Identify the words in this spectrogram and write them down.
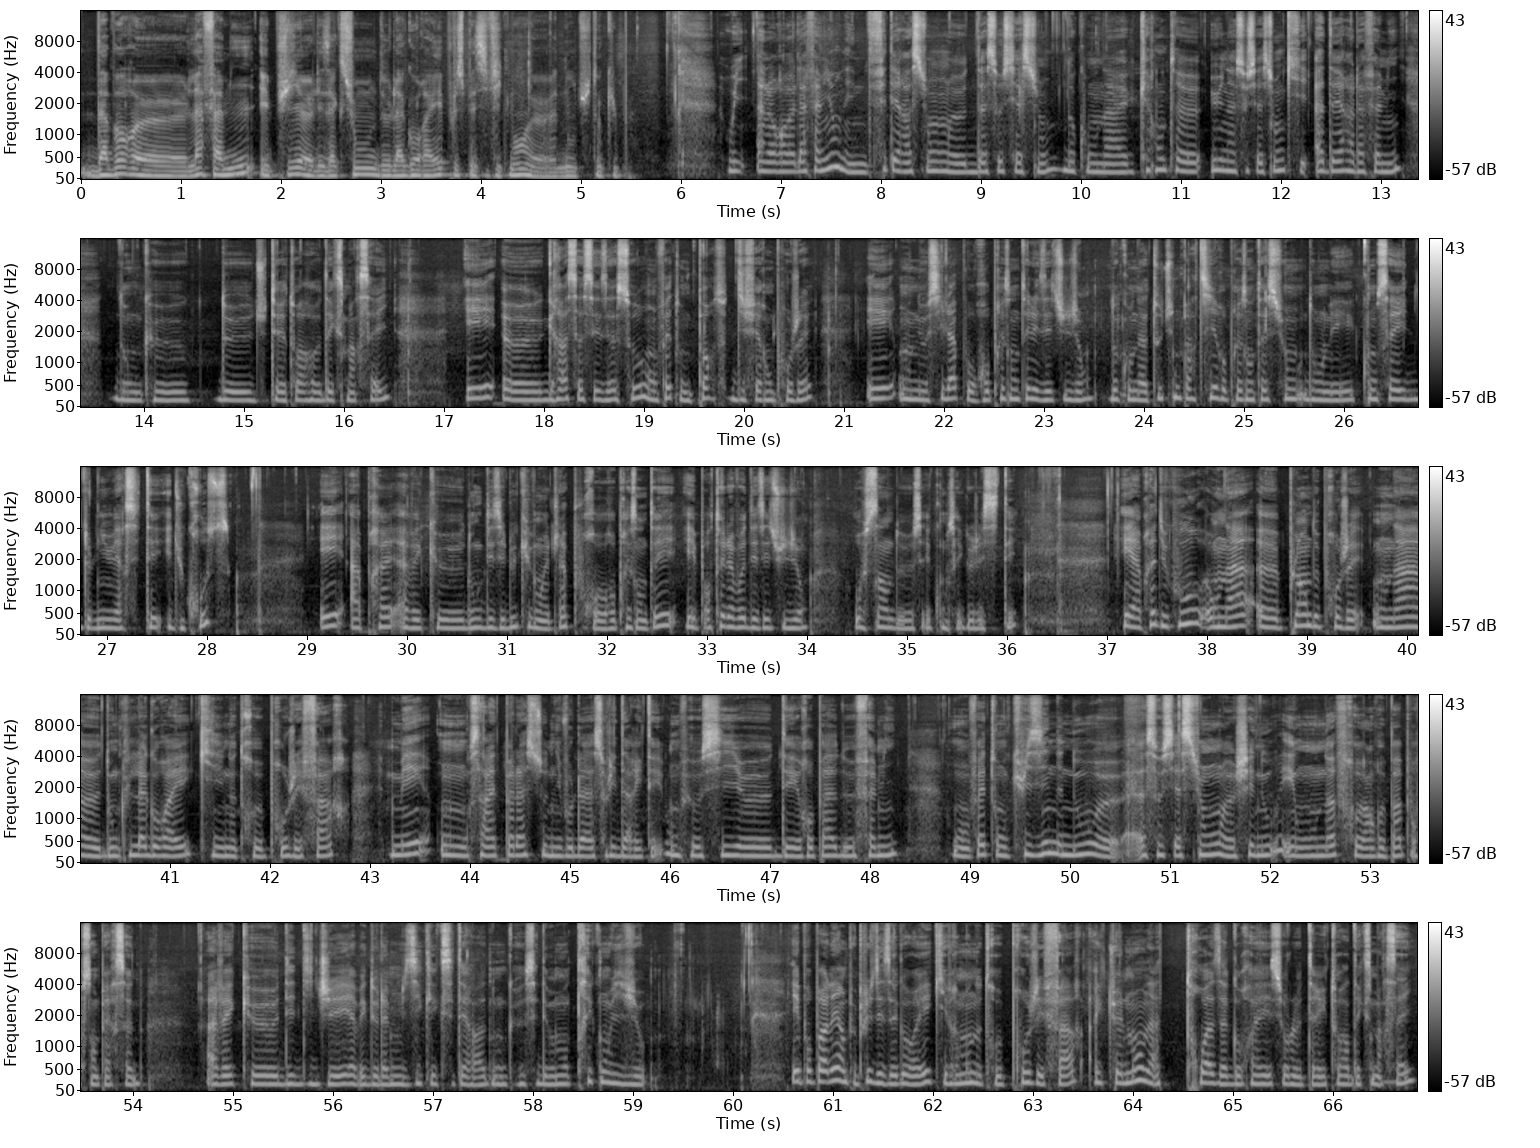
d'abord la famille et puis les actions de l'Agorae plus spécifiquement dont tu t'occupes? Oui, alors euh, la famille, on est une fédération euh, d'associations. Donc on a 41 associations qui adhèrent à la famille, donc euh, du territoire d'Aix-Marseille. Et grâce à ces assos, en fait, on porte différents projets. Et on est aussi là pour représenter les étudiants. Donc on a toute une partie représentation dans les conseils de l'université et du CRUS. Et après, avec donc des élus qui vont être là pour représenter et porter la voix des étudiants au sein de ces conseils que j'ai cités. Et après, du coup, on a euh, plein de projets. On a euh, donc l'Agorae, qui est notre projet phare, mais on s'arrête pas là au niveau de la solidarité. On fait aussi euh, des repas de famille, où en fait on cuisine, nous, association, euh, chez nous, et on offre un repas pour 100 personnes, avec des DJ, avec de la musique, etc. Donc c'est des moments très conviviaux. Et pour parler un peu plus des Agorae, qui est vraiment notre projet phare, actuellement on a trois Agorae sur le territoire d'Aix-Marseille.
